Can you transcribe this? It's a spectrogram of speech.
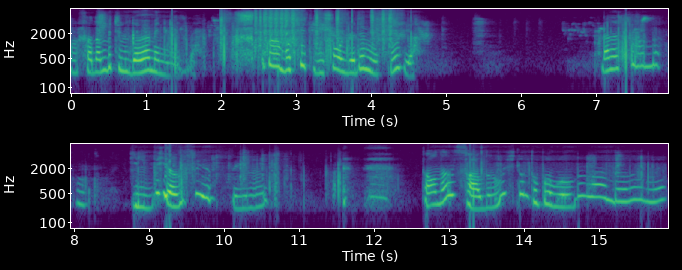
Şu adamı bir türlü dövemediniz be. Bu kadar basit bir işi öldüremiyorsunuz ya. Ben evet. Girdi yarısı yarısı yine. Tam ona saldırmıştım topa buldum lan böyle.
